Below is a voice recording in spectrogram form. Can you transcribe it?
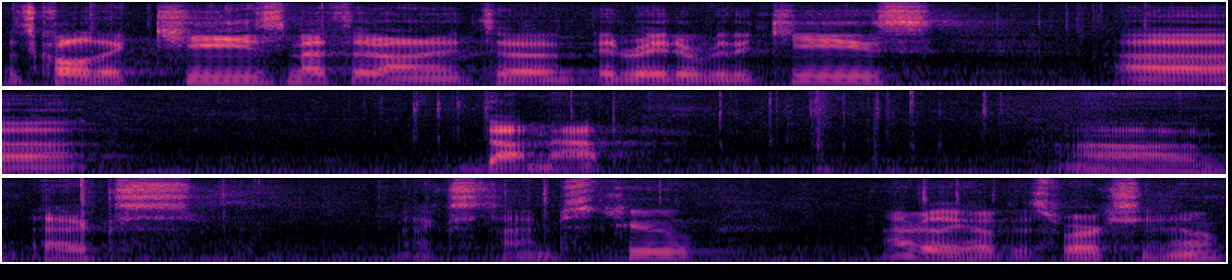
let's call it a keys method on it to iterate over the keys, uh, dot map, um, x, x times 2. I really hope this works, you know.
